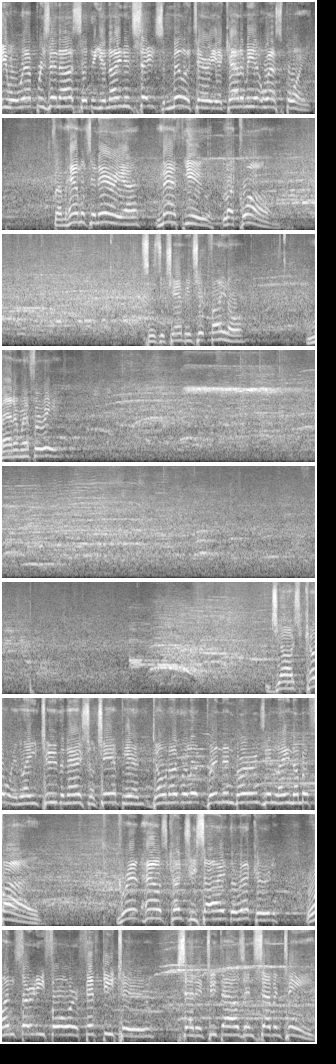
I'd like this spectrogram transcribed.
He will represent us at the United States Military Academy at West Point. From Hamilton area, Matthew Laquan. This is the championship final. Madam Referee. Josh Cohen, lane two, the national champion. Don't overlook Brendan Burns in lane number five. Grant House Countryside, the record, 134.52, set in 2017.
